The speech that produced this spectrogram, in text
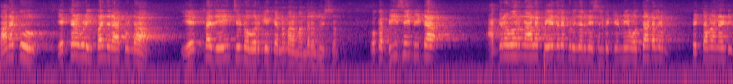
తనకు ఎక్కడ కూడా ఇబ్బంది రాకుండా ఎట్లా చేయించిండో వర్గీకరణ మనం అందరం చూసినాం. ఒక బీసీ బిడ్డ అగ్రవర్ణాల పేదలకు రిజర్వేషన్ పెట్టిండు. మేము వద్దంటలేం. పెట్టమనండి.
